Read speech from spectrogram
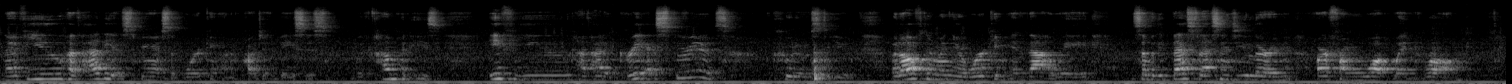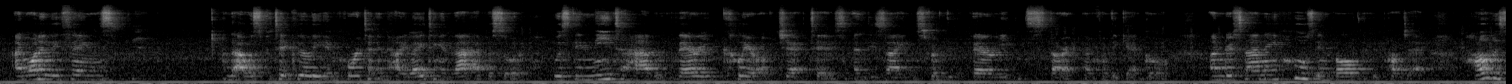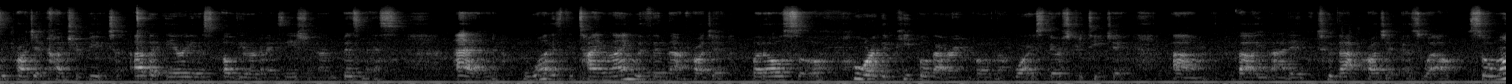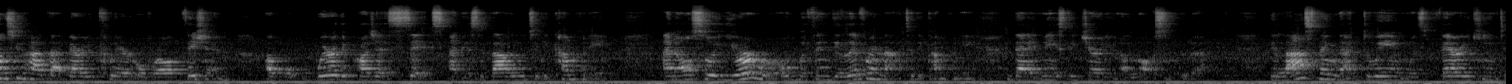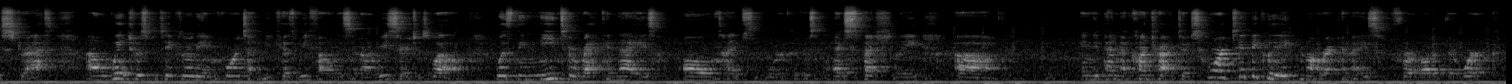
Now, if you have had the experience of working on a project basis with companies, if you have had a great experience, kudos to you. But often when you're working in that way, some of the best lessons you learn are from what went wrong. And one of the things that was particularly important in highlighting in that episode was the need to have very clear objectives and designs from the very start and from the get go. Understanding who's involved in the project, how does the project contribute to other areas of the organization or the business, and what is the timeline within that project, but also who are the people that are involved and what is their strategic um, value added to that project as well. So once you have that very clear overall vision of where the project sits and its value to the company, and also your role within delivering that to the company, then it makes the journey a lot smoother. The last thing that Dwayne was very keen to stress, uh, which was particularly important because we found this in our research as well, was the need to recognize all types of workers, especially uh, independent contractors who are typically not recognized for a lot of their work.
